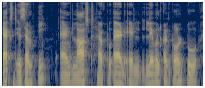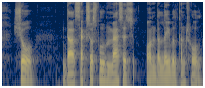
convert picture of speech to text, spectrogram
text is empty and last have to add a label control to show the successful message on the label control.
